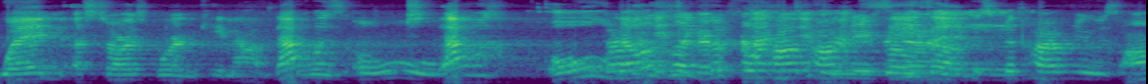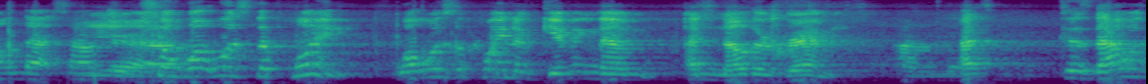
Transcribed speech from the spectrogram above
when A Star Is Born came out. That was old. that was old. That was It's like a- before Fifth Harmony broke season. up. because Fifth Harmony was on that soundtrack. Yeah. So what was the point? What was the point of giving them another Grammy? I don't know. Because that was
